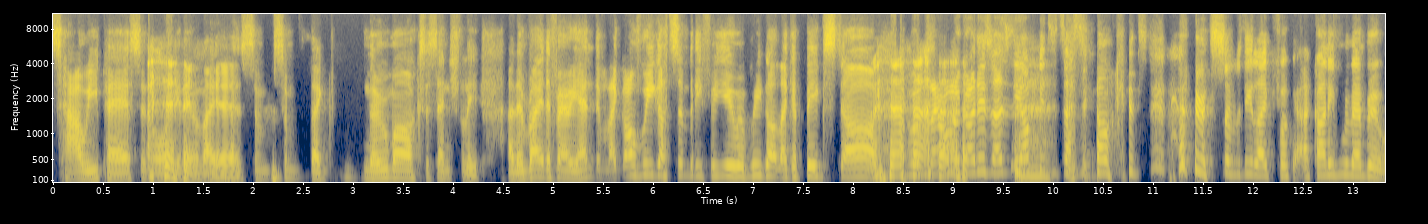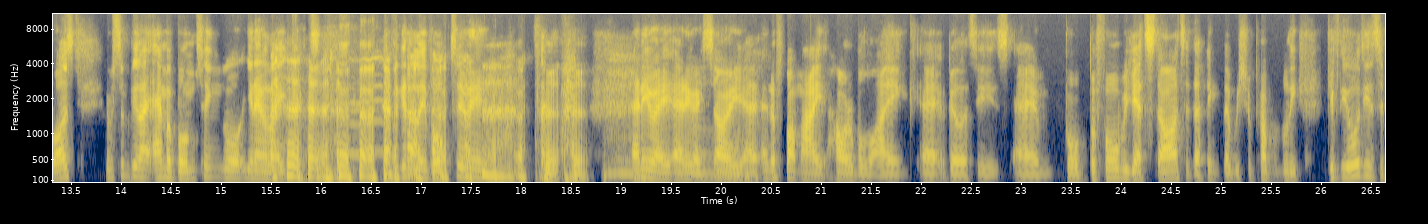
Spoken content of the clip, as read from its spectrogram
Towie person, or you know, like Yeah. uh, some some like no marks essentially. And then right at the very end, they're like, oh, we got somebody for you? Have we got like a big star? Everyone's like, oh my god, it's Anthony Hopkins, it's Anthony Hopkins. It was somebody like fuck, I can't even remember who it was. It was somebody like Emma Bunton, or you know, like never gonna live up to it. anyway, anyway, sorry. Uh, enough about my horrible lying uh, abilities. Um, but before we get started, I think that we should probably give the audience a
